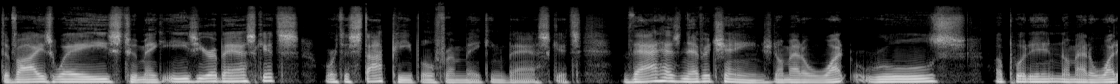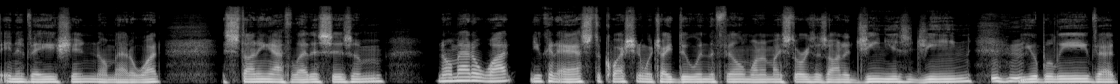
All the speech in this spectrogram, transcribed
devise ways to make easier baskets or to stop people from making baskets. That has never changed, no matter what rules are put in, no matter what innovation, no matter what stunning athleticism no matter what, you can ask the question, which I do in the film. One of my stories is on a genius gene. Mm-hmm. Do you believe that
